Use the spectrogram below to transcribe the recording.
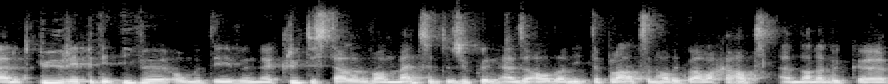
En het puur repetitieve, om het even uh, cru te stellen, van mensen te zoeken en ze al dan niet te plaatsen, had ik wel wat gehad. En dan heb ik uh,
